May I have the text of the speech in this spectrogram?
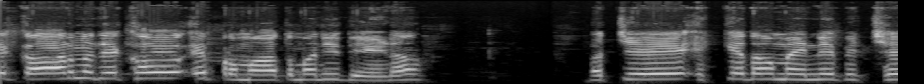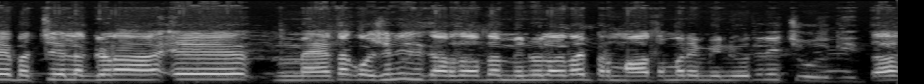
ਇਹ ਕਾਰਨ ਦੇਖੋ ਇਹ ਪ੍ਰਮਾਤਮਾ ਦੀ ਦੇਣ ਆ। ਬੱਚੇ ਇੱਕੇਦਮ ਇੰਨੇ ਪਿੱਛੇ ਬੱਚੇ ਲੱਗਣਾ ਇਹ ਮੈਂ ਤਾਂ ਕੁਝ ਨਹੀਂ ਕਰ ਸਕਦਾ। ਮੈਨੂੰ ਲੱਗਦਾ ਪ੍ਰਮਾਤਮਾ ਨੇ ਮੈਨੂੰ ਉਹਦੇ ਲਈ ਚੂਜ਼ ਕੀਤਾ।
